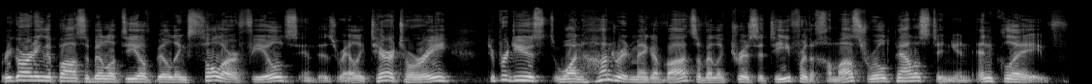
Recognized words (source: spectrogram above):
regarding the possibility of building solar fields in the Israeli territory to produce 100 megawatts of electricity for the Hamas ruled Palestinian enclave.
